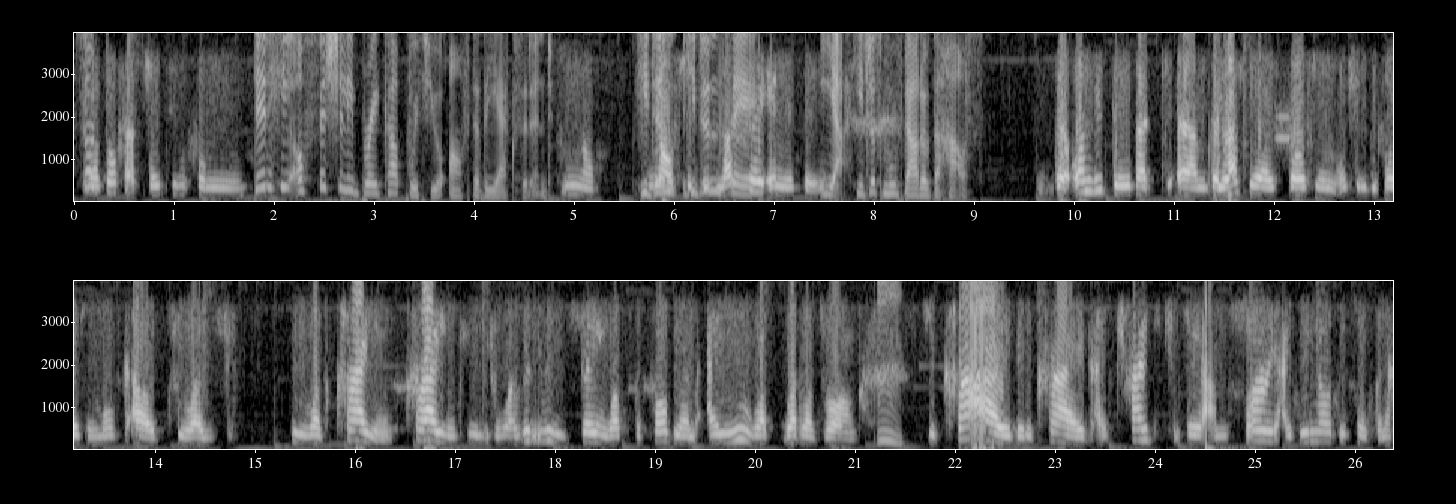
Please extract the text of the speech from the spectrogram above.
So, was so frustrating for me. did he officially break up with you after the accident? No. He didn't. he, he did didn't not say. say anything. Yeah, he just moved out of the house. The only day that um, the last day I saw him, actually before he moved out, he was he was crying, crying. He, he wasn't even saying what's the problem. I knew what what was wrong. Mm. He cried and cried. I tried to say, I'm sorry, I didn't know this was going to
